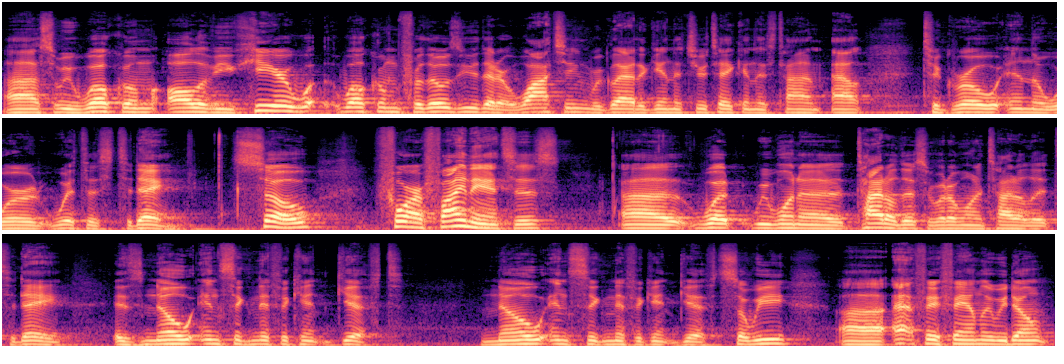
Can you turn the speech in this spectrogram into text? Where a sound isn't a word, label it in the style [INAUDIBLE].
Uh, so we welcome all of you here. W- welcome for those of you that are watching. We're glad again that you're taking this time out to grow in the Word with us today. So, for our finances, uh, what we want to title this, or what I want to title it today, is No Insignificant Gift. No Insignificant Gift. So, we uh, at Faith Family, we don't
